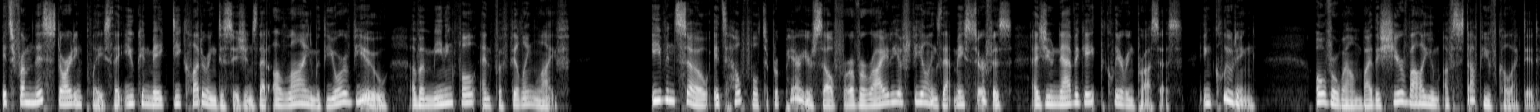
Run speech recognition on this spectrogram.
It's from this starting place that you can make decluttering decisions that align with your view of a meaningful and fulfilling life. Even so, it's helpful to prepare yourself for a variety of feelings that may surface as you navigate the clearing process, including overwhelmed by the sheer volume of stuff you've collected,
